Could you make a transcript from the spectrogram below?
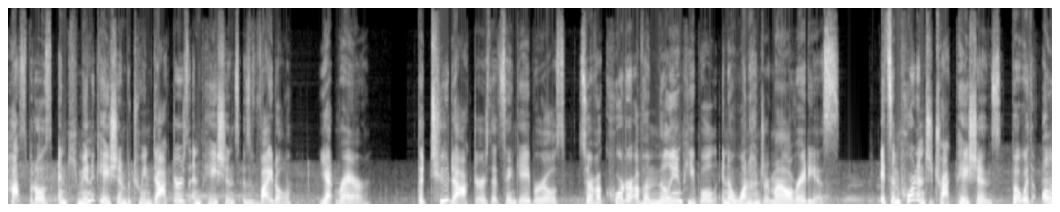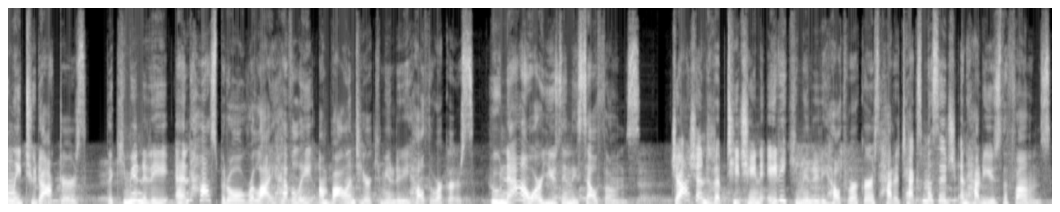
hospitals and communication between doctors and patients is vital, yet rare. The two doctors at St. Gabriel's serve a quarter of a million people in a 100 mile radius. It's important to track patients, but with only two doctors, the community and hospital rely heavily on volunteer community health workers, who now are using these cell phones. Josh ended up teaching 80 community health workers how to text message and how to use the phones.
